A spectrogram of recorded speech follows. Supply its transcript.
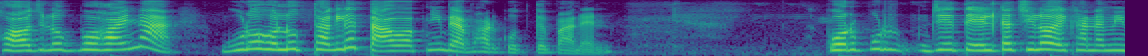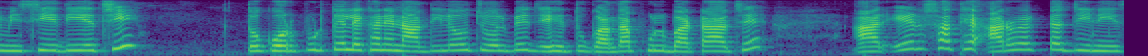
সহজলভ্য হয় না, গুঁড়ো হলুদ থাকলে তাও আপনি ব্যবহার করতে পারেন। কর্পূর যে তেলটা ছিল এখানে আমি মিশিয়ে দিয়েছি। তো কর্পূর তেল এখানে না দিলেও চলবে, যেহেতু গাঁদা ফুল বাটা আছে। আর এর সাথে আরও একটা জিনিস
